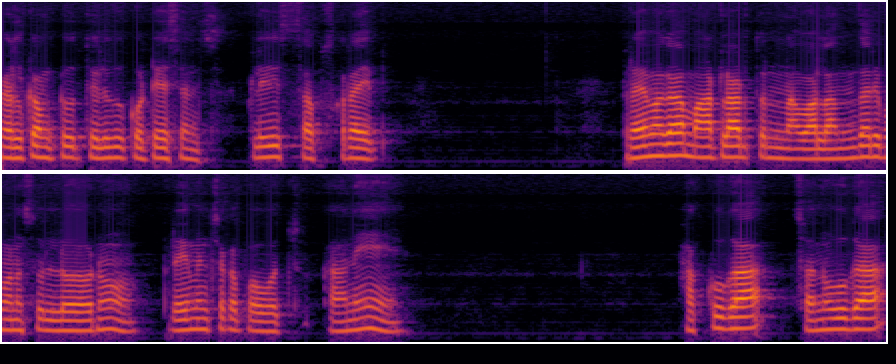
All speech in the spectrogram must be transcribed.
Welcome to Telugu quotations. Please subscribe. ప్రేమగా మాట్లాడుతున్న వాళ్ళందరి మనసుల్లోనూ ప్రేమించకపోవచ్చు కానీ హక్కుగా చనువుగా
